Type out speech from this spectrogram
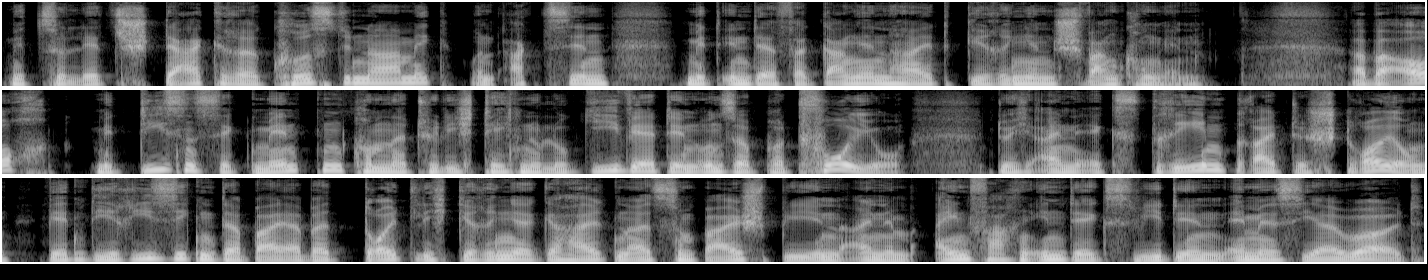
mit zuletzt stärkerer Kursdynamik und Aktien mit in der Vergangenheit geringen Schwankungen. Aber auch mit diesen Segmenten kommen natürlich Technologiewerte in unser Portfolio. Durch eine extrem breite Streuung werden die Risiken dabei aber deutlich geringer gehalten als zum Beispiel in einem einfachen Index wie den MSCI World.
